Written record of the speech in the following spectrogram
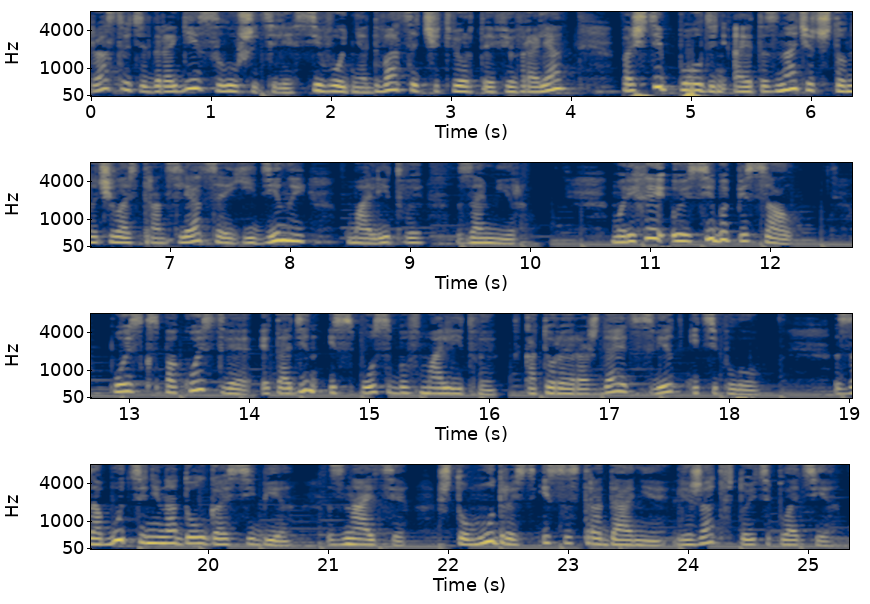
Здравствуйте, дорогие слушатели! Сегодня 24 февраля, почти полдень, а это значит, что началась трансляция единой молитвы за мир. Марихей Уэсиба писал, «Поиск спокойствия – это один из способов молитвы, которая рождает свет и тепло. Забудьте ненадолго о себе, знайте, что мудрость и сострадание лежат в той теплоте –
